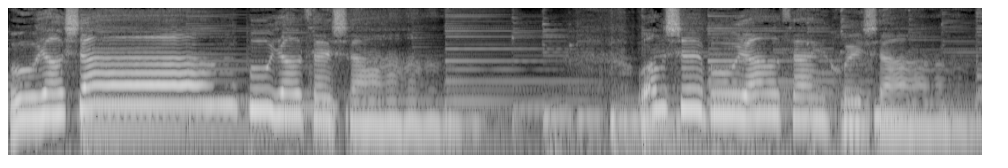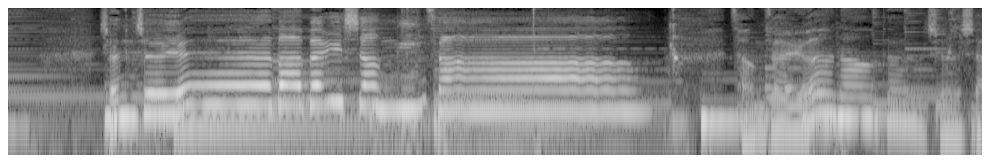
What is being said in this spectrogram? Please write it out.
不要想。不要再想往事，不要再回想，趁着夜把悲伤隐藏，藏在热闹的车厢。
